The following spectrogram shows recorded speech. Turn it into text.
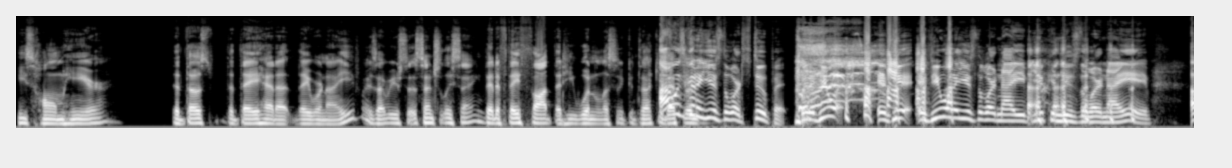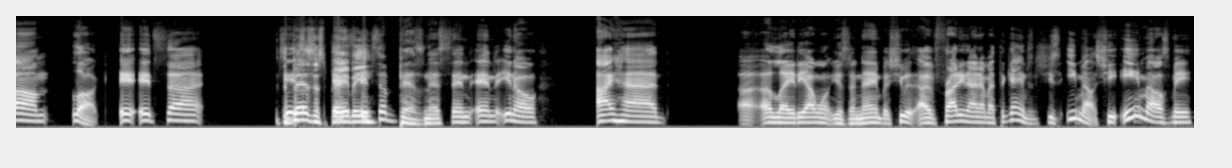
he's home here that those that they had a they were naive? Is that what you're essentially saying? That if they thought that he wouldn't listen to Kentucky I was going to use the word stupid but if you if you if you want to use the word naive you can use the word naive. Um look it, it's uh it's a it's, business baby. it's, it's, a business and and you know I had a, a lady I won't use her name but she was uh, Friday night I'm at the games and she's emailed she emails me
